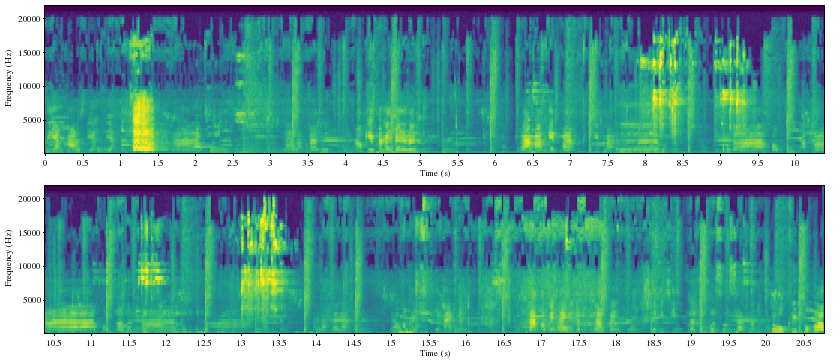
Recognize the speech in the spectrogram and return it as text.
เสียงครับเสียงเสียงครับผมน่ารักมากเลย เอาเก็บมาให้แม่เลยกล้ามาเก็บมา เก็บมาเออ สดสวนสัตว์นะคะดูคลิปพวกเรา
